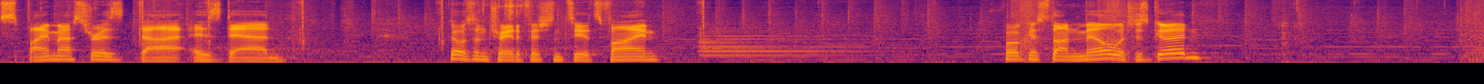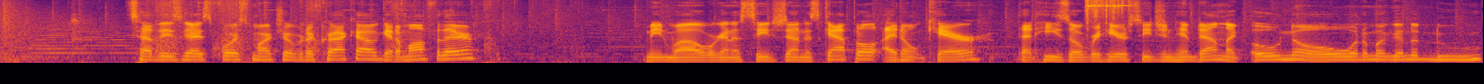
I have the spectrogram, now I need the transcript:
Spymaster is, di is dad. Go some trade efficiency. It's fine. Focused on mill, which is good. Let's have these guys force march over to Krakow. Get them off of there. Meanwhile, we're going to siege down his capital. I don't care that he's over here sieging him down. Like, oh no, what am I going to do?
